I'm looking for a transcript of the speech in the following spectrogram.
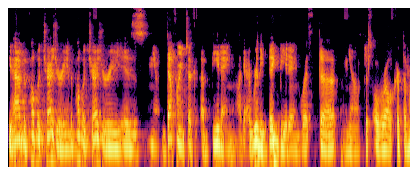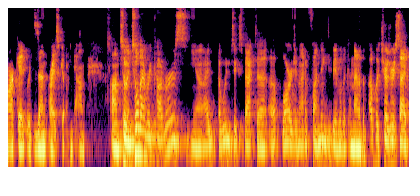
you have the public treasury, and the public treasury is, you know, definitely took a beating, like a really big beating, with the, you know, just overall crypto market with Zen price going down. Um, so until that recovers, you know, I, I wouldn't expect a, a, large amount of funding to be able to come out of the public treasury side.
